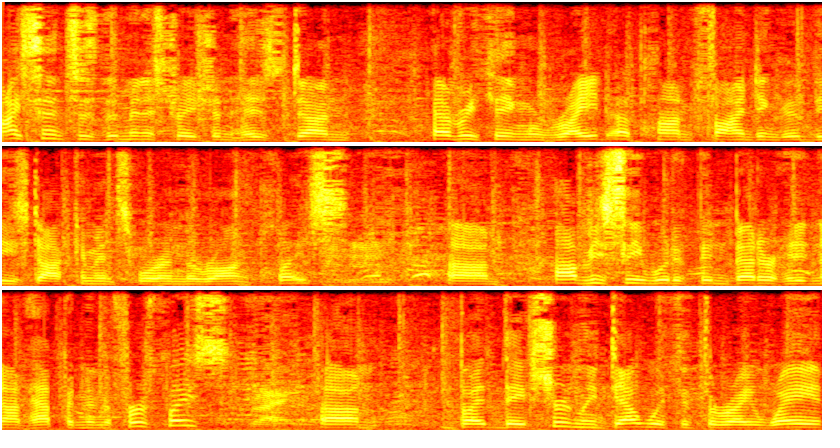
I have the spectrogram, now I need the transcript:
My sense is the administration has done everything right upon finding that these documents were in the wrong place. Um, obviously, it would have been better had it not happened in the first place. Right. Um, but they've certainly dealt with it the right way.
